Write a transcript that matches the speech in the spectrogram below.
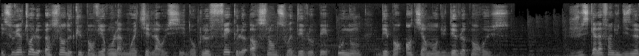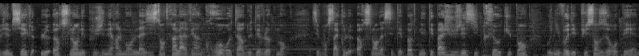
Et souviens-toi, le Earthland occupe environ la moitié de la Russie, donc le fait que le Earthland soit développé ou non dépend entièrement du développement russe. Jusqu'à la fin du 19e siècle, le Earthland et plus généralement l'Asie centrale avaient un gros retard de développement, c'est pour ça que le Earthland à cette époque n'était pas jugé si préoccupant au niveau des puissances européennes.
